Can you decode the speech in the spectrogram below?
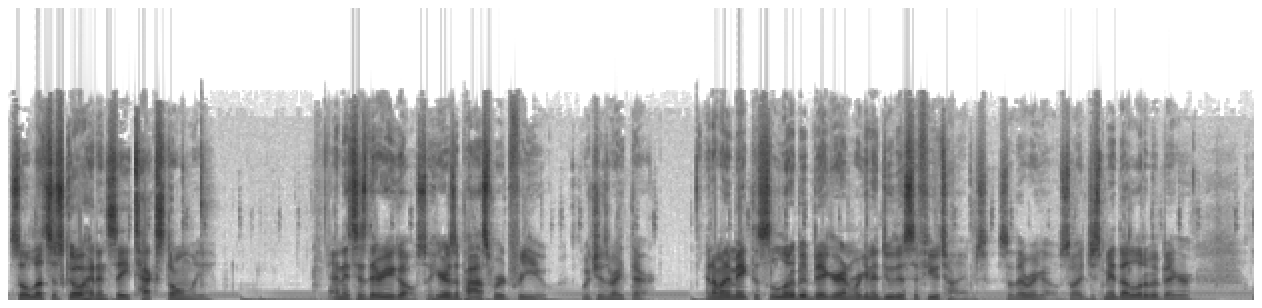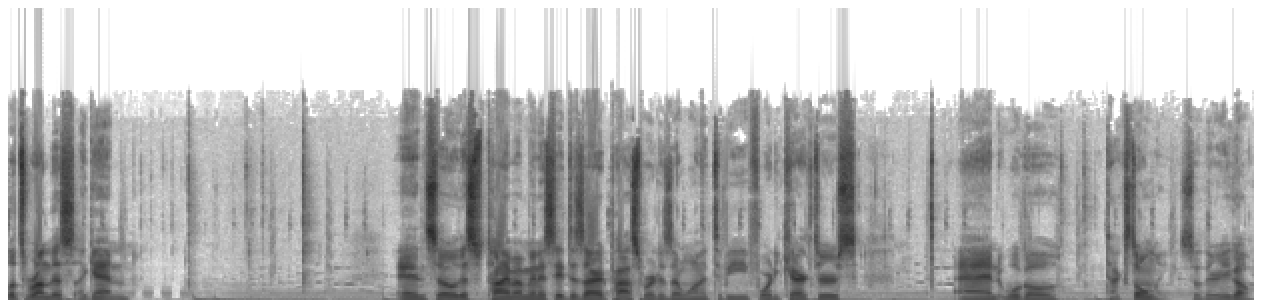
So let's just go ahead and say text only. And it says, there you go. So here's a password for you, which is right there. And I'm going to make this a little bit bigger and we're going to do this a few times. So there we go. So I just made that a little bit bigger. Let's run this again. And so this time I'm going to say desired password as I want it to be 40 characters. And we'll go text only. So there you go.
